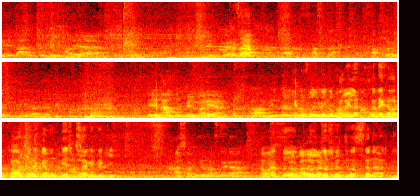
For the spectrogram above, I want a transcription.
এই লালপুর বেলমারিয়া হ্যাঁ মিল এখন পর্যন্ত তো ভালোই লাগছে দেখা যাক খাওয়ার পরে কেমন টেস্ট লাগে দেখি। আমার তো লাগে। সহ্য হচ্ছে না আর কি।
